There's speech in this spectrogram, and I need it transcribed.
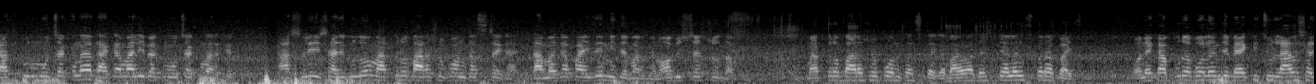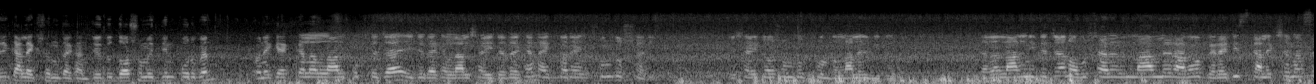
কাজপুর মোচাক না, ঢাকা মালিবাগ মোচাক মার্কেট। আসলে এই শাড়িগুলো মাত্র বারোশো পঞ্চাশ টাকায়। দামাকা পাইজে নিতে পারবেন, অবিশ্বাস্য দাম। মাত্র বারোশো পঞ্চাশ টাকা। বাংলাদেশ চ্যালেঞ্জ করা পাইছে অনেক আপুরা বলেন যে, ভাই, কিছু লাল শাড়ির কালেকশন দেখান। যেহেতু দশমীর দিন পরবেন, অনেকে এক কালার লাল পরতে চায় এই যে দেখেন, লাল শাড়িটা দেখেন, একবারে সুন্দর শাড়ি। এই শাড়িটা অসম্ভব সুন্দর, লালের ভিতরে। যারা লাল নিতে চান, অবশ্যই লালের আরও ভ্যারাইটিস কালেকশন আছে,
